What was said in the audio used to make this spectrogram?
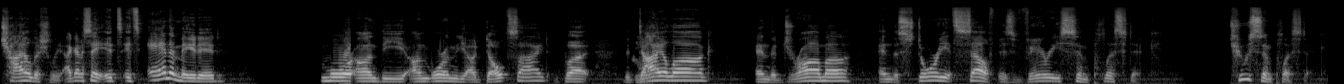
childishly. I gotta say, it's it's animated more on the on more on the adult side, but the Cool. dialogue and the drama and the story itself is very simplistic. Too simplistic.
